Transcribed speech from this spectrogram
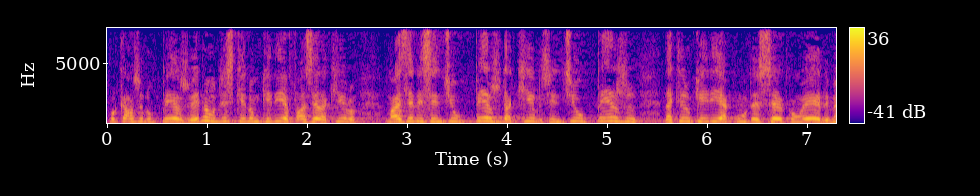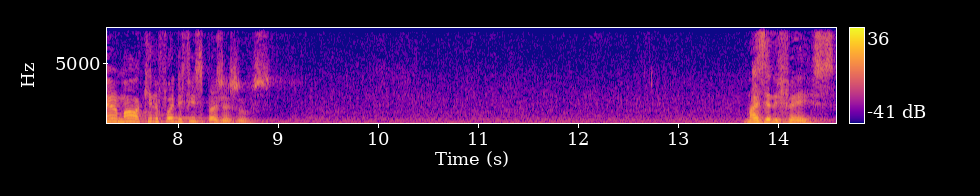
por causa do peso. Ele não disse que não queria fazer aquilo, mas ele sentiu o peso daquilo, sentiu o peso daquilo que iria acontecer com ele. Meu irmão, aquilo foi difícil para Jesus. Mas ele fez.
